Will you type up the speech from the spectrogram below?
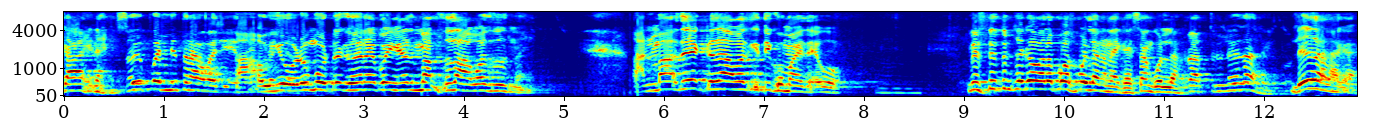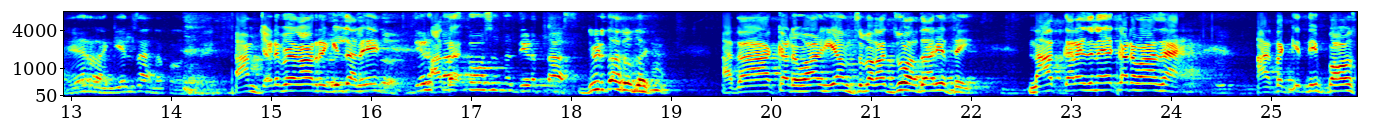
काय नाही. सोय पडली तर आवाज अहो एवढं मोठं घर आहे पण ह्याच माणसाचा आवाजच नाही. आणि माझा एकट्याचा आवाज किती घुमायचा आहे हो. मिस्त्री तुमच्या गावाला पाऊस पडला का नाही काय? सांगोला रात्री लय झालंय लय झाला का? हे रागेल झाला पाऊस. आमच्याकडे बघा रगील झाले दीड तास आता पाऊस होता दीड तास. दीड तास होता का? आता कडवाळ ही आमचं बघा जोरदार येत आहे नाद करायचं नाही कडवाळाचा आता किती पाऊस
